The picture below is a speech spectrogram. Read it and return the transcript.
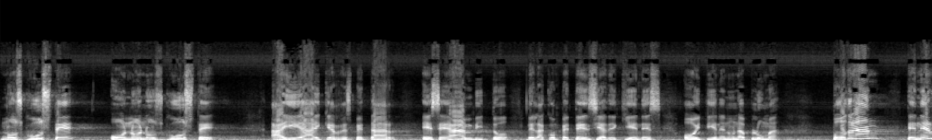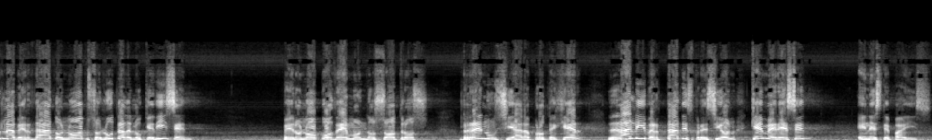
Nos guste o no nos guste, ahí hay que respetar ese ámbito de la competencia de quienes hoy tienen una pluma. Podrán tener la verdad o no absoluta de lo que dicen, pero no podemos nosotros renunciar a proteger la libertad de expresión que merecen en este país.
